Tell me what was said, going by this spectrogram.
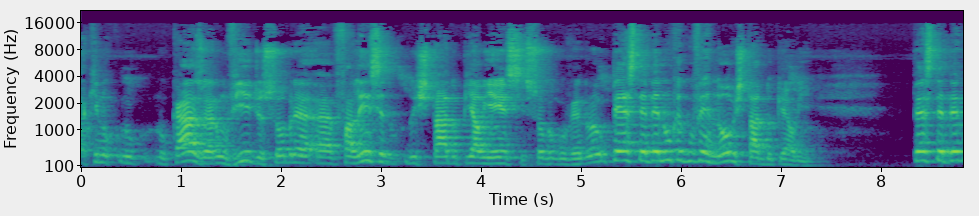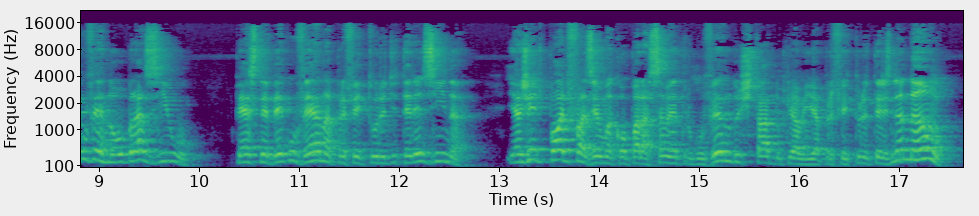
aqui no, no, no caso era um vídeo sobre a, a falência do, do, Estado piauiense sobre o governo. O PSDB nunca governou o Estado do Piauí. O PSDB governou o Brasil. PSDB governa a prefeitura de Teresina. E a gente pode fazer uma comparação entre o governo do estado do Piauí e a prefeitura de Teresina? Não!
